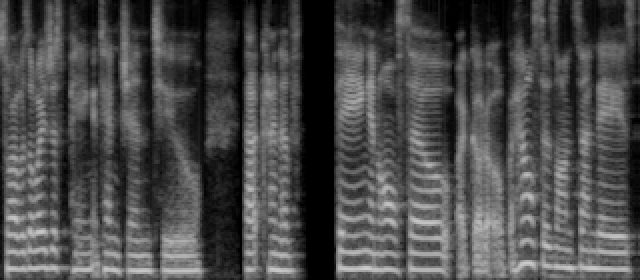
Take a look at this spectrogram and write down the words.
so I was always just paying attention to that kind of thing. And also I'd go to open houses on Sundays.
